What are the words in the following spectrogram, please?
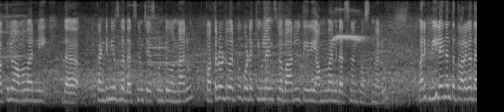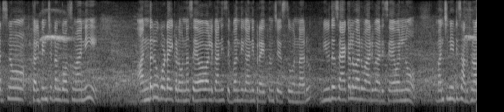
భక్తులు అమ్మవారిని ద కంటిన్యూస్గా దర్శనం చేసుకుంటూ ఉన్నారు. కొత్త రోడ్డు వరకు కూడా క్యూ లైన్స్లో బార్లు తీరి అమ్మవారిని దర్శనానికి వస్తున్నారు. వారికి వీలైనంత త్వరగా దర్శనం కల్పించడం కోసమని అందరూ కూడా ఇక్కడ ఉన్న సేవా వాళ్ళు కానీ సిబ్బంది కానీ ప్రయత్నం చేస్తూ ఉన్నారు. వివిధ శాఖల వారు వారి వారి సేవలను మంచినీటి సరఫరా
